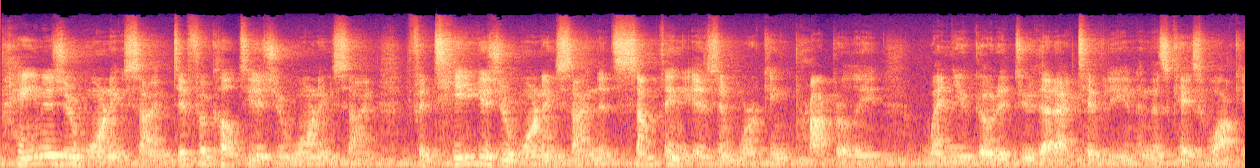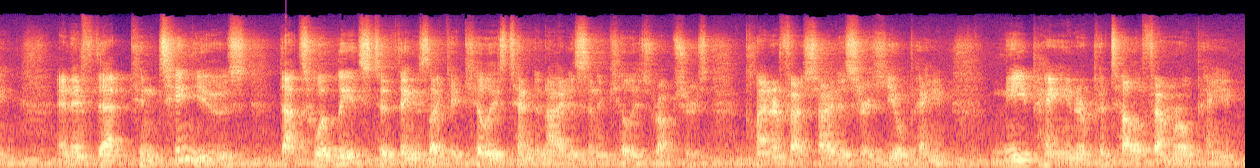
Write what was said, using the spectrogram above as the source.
Pain is your warning sign, difficulty is your warning sign, fatigue is your warning sign that something isn't working properly when you go to do that activity, and in this case, walking. And if that continues, that's what leads to things like Achilles tendonitis and Achilles ruptures, plantar fasciitis or heel pain, knee pain or patellofemoral pain,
